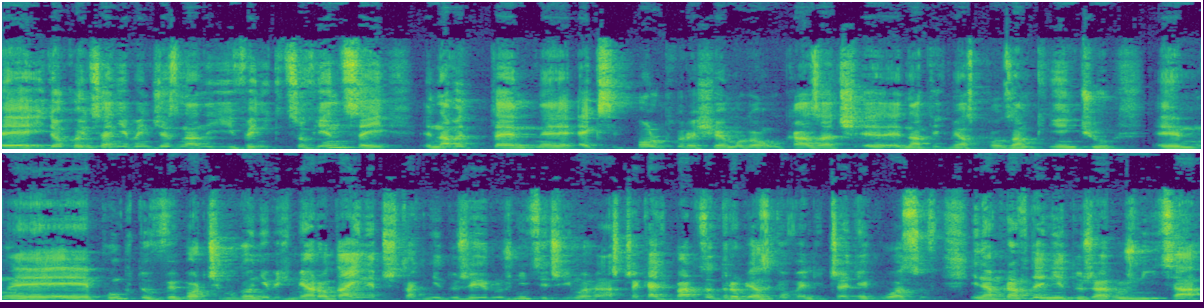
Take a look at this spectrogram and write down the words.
e, i do końca nie będzie znany jej wynik. Co więcej, nawet te e, exit poll, które się mogą ukazać e, natychmiast po zamknięciu punktów wyborczych, mogą nie być miarodajne przy tak niedużej różnicy, czyli może nas czekać bardzo drobiazgowe liczenie głosów i naprawdę nieduża różnica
